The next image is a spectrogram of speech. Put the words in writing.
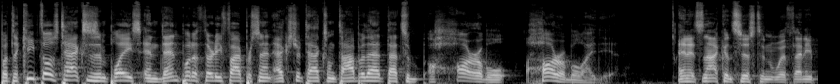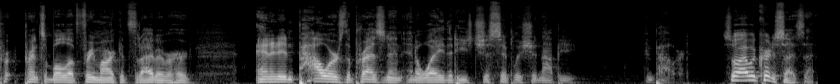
But to keep those taxes in place and then put a 35% extra tax on top of that, that's a, horrible, horrible idea. And it's not consistent with any pr- principle of free markets that I've ever heard. And it empowers the president in a way that he just simply should not be empowered. So I would criticize that.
